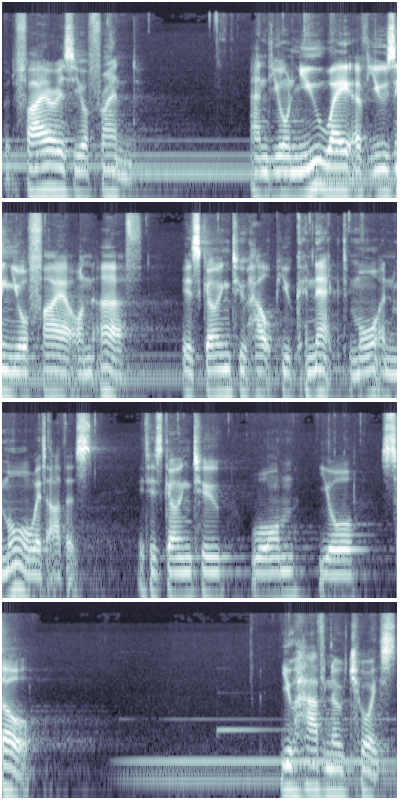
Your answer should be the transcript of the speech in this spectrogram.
But fire is your friend, and your new way of using your fire on earth is going to help you connect more and more with others. It is going to warm your soul. You have no choice.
